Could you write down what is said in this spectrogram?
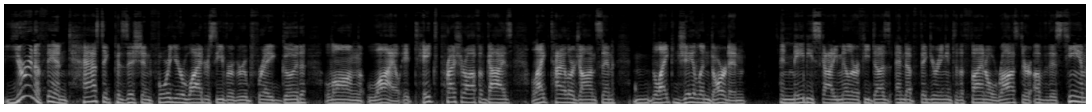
you're in a fantastic position for your wide receiver group for a good long while. It takes pressure off of guys like Tyler Johnson, like Jaelon Darden, and maybe Scotty Miller if he does end up figuring into the final roster of this team.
